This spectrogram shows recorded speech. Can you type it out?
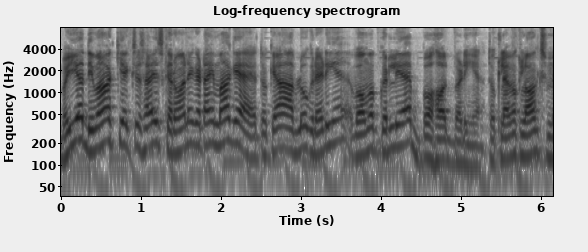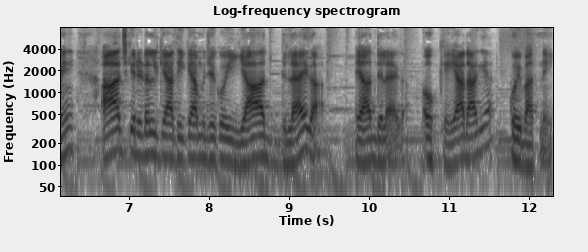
भैया, दिमाग की एक्सरसाइज करवाने का टाइम आ गया है तो क्या आप लोग रेडी हैं? वार्म अप कर लिया है? बहुत बढ़िया। तो क्लेवर क्लॉक्स में आज की रिडल क्या थी? क्या मुझे कोई याद दिलाएगा? याद दिलाएगा? ओके याद आ गया? कोई बात नहीं।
